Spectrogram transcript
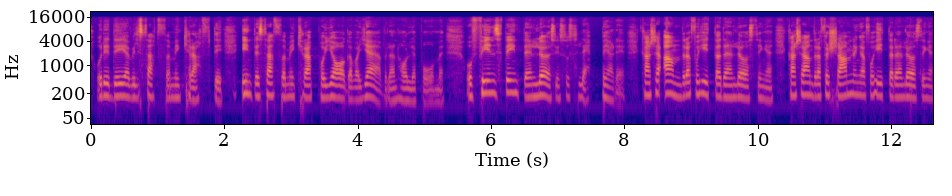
Och det är det jag vill satsa min kraft i. Inte satsa min kraft på att jaga vad djävulen håller på med. Och finns det inte en lösning så släpper jag det. Kanske andra får hitta den lösningen. Kanske andra församlingar får hitta den lösningen.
